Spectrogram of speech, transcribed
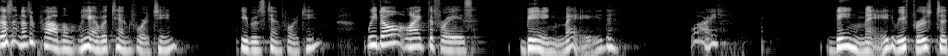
There's another problem we have with 1014, Hebrews 1014. We don't like the phrase being made. Why? Being made refers to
